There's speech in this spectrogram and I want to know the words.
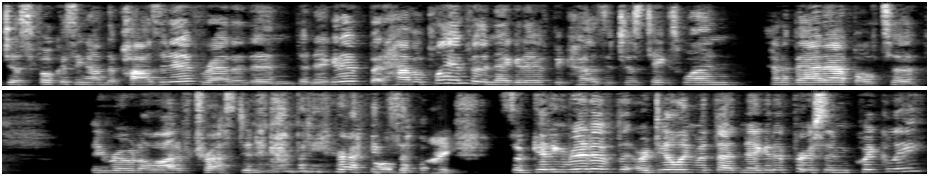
just focusing on the positive rather than the negative, but have a plan for the negative because it just takes one kind of bad apple to erode a lot of trust in a company, right? Oh, so, so getting rid of the, or dealing with that negative person quickly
